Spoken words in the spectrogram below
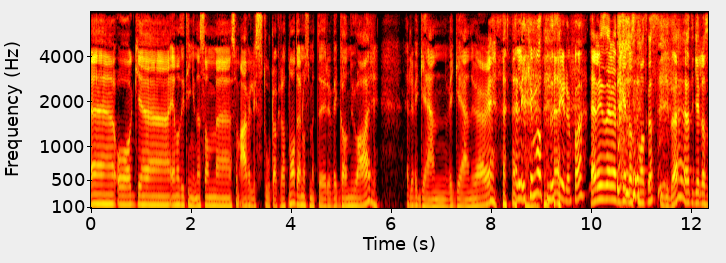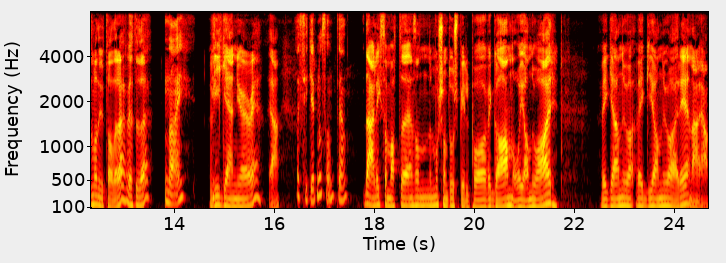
Eh, og eh, en av de tingene som, eh, som, er veldig stort akkurat nå, det er noe som heter veganuar. Eller vegan, veganuary. Jeg liker måten du sier det på. jeg, liksom, jeg vet ikke helt hvordan man skal si det. Jeg vet ikke helt hvordan man uttaler det. Vet du det? Nei. Veganuary? Ja. Det er sikkert noe sånt, ja. Det er liksom at en sånn morsomt ordspill på vegan og januar. Veganuari Nei, ja.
